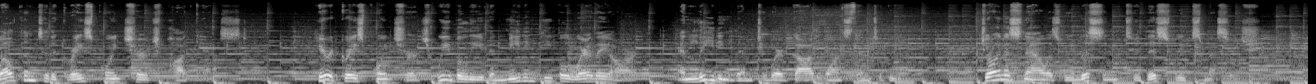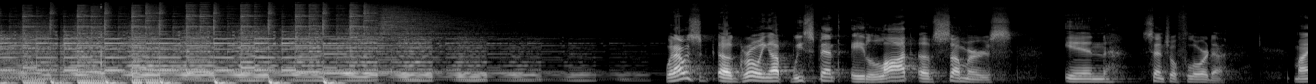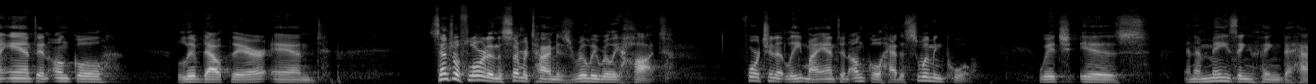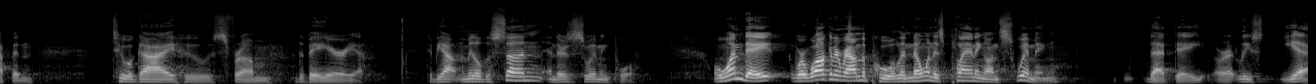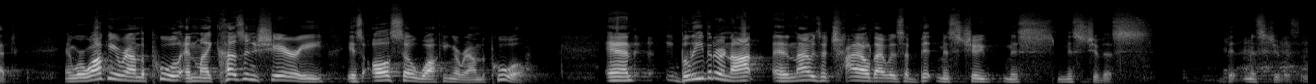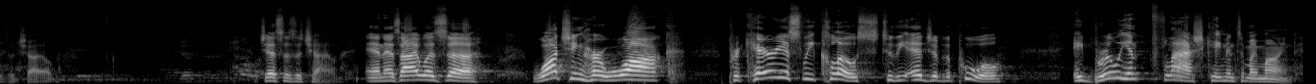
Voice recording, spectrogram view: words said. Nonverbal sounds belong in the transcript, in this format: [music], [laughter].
Welcome to the Grace Point Church podcast. Here at Grace Point Church, we believe in meeting people where they are and leading them to where God wants them to be. Join us now as we listen to this week's message. When I was uh, growing up, we spent a lot of summers in Central Florida. My aunt and uncle lived out there, and Central Florida in the summertime is really, really hot. Fortunately, my aunt and uncle had a swimming pool, which is an amazing thing to happen to a guy who's from the Bay Area. To be out in the middle of the sun and there's a swimming pool. Well, one day, we're walking around the pool, and no one is planning on swimming that day, or at least yet. And we're walking around the pool, and my cousin Sherry is also walking around the pool. And believe it or not, when I was a child, I was a bit mis, mischievous. A bit mischievous as a child. Just as a child. And as I was uh, watching her walk precariously close to the edge of the pool, a brilliant flash came into my mind.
